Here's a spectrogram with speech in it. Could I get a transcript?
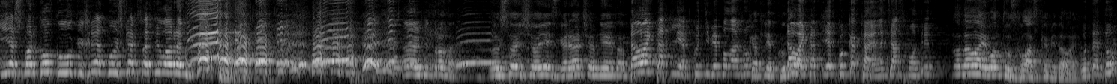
ешь морковку, лук и хрен, будешь как Софи Лорен. Петровна, ну что еще есть горячее мне там? Давай котлетку тебе положу. Котлетку, ну. Давай котлетку. Какая на тебя смотрит? Ну давай вон ту с глазками давай. Вот эту?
